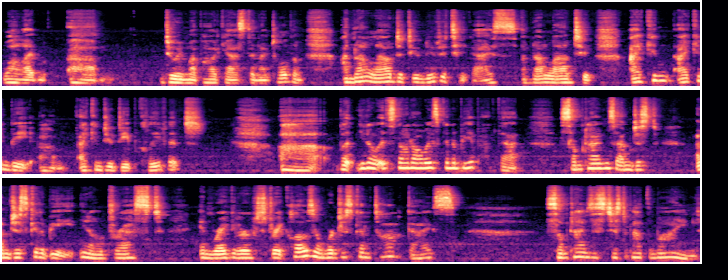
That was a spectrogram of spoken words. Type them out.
while I'm um, doing my podcast, and I told them I'm not allowed to do nudity, guys. I'm not allowed to. I can I can be um, I can do deep cleavage, uh, but you know it's not always going to be about that. Sometimes I'm just I'm just going to be you know dressed in regular straight clothes, and we're just going to talk, guys. Sometimes it's just about the mind.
